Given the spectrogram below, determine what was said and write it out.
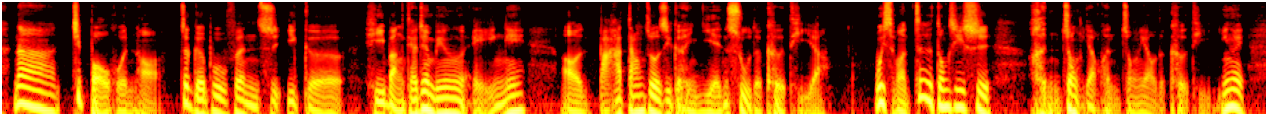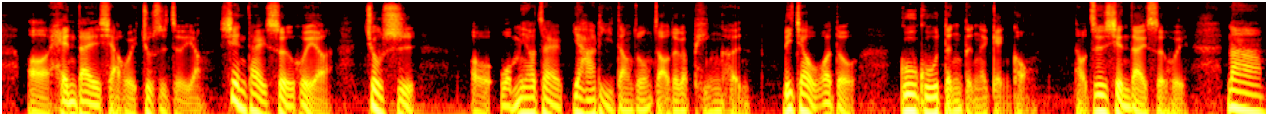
那这部分哦，这个部分是一个希望条件没有诶呢哦，把它当做是一个很严肃的课题啊。为什么这个东西是很重要、很重要的课题？因为，呃，现代社会就是这样，现代社会啊，就是呃，我们要在压力当中找这个平衡。你叫我都咕咕等等的健康，好，这是现代社会。那，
